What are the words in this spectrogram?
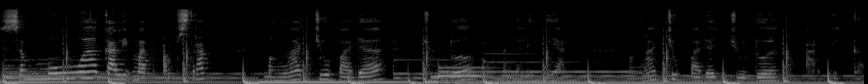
Semua kalimat abstrak mengacu pada judul penelitian, mengacu pada judul artikel.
